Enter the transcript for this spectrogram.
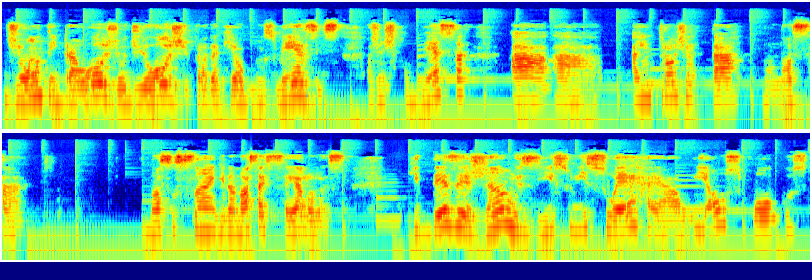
de ontem para hoje, ou de hoje para daqui a alguns meses? A gente começa a, a, a introjetar na nossa nosso sangue, nas nossas células, que desejamos isso, isso é real, e aos poucos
